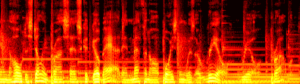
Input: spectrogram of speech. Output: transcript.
and the whole distilling process could go bad. And methanol poisoning was a real, real problem.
